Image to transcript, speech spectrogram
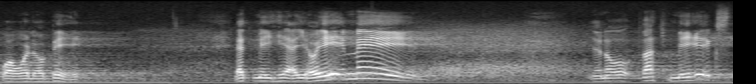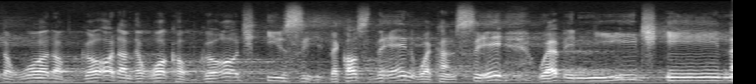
or will obey. Let me hear you. Amen. Know, that makes the word of God and the work of God easy because then we can say we have a need in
